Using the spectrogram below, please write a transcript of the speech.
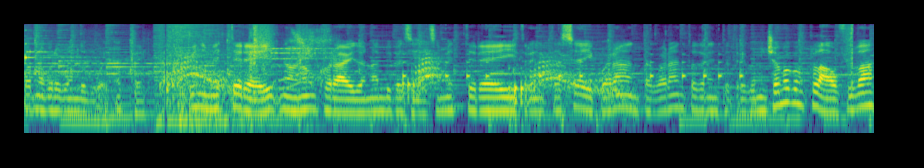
Torna pure quando vuoi. Ok. Quindi metterei. No, non Coraidon, abbi pazienza. Metterei 36, 40, 40, 33. Cominciamo con Claufl, va?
